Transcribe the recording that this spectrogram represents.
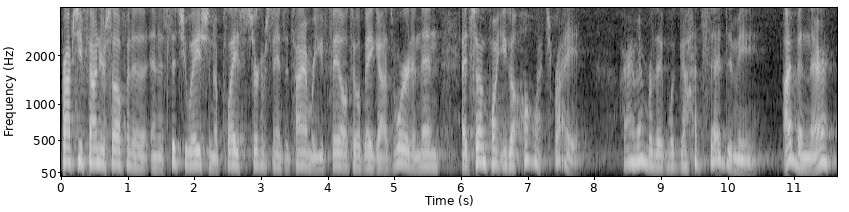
Perhaps you found yourself in a, in a situation, a place, circumstance, a time where you failed to obey God's word. And then at some point you go, Oh, that's right. I remember that what God said to me. I've been there.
